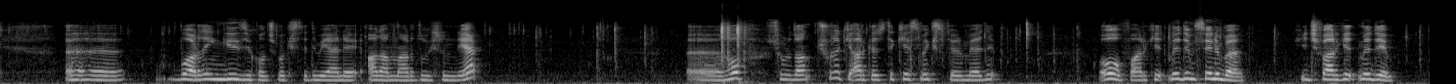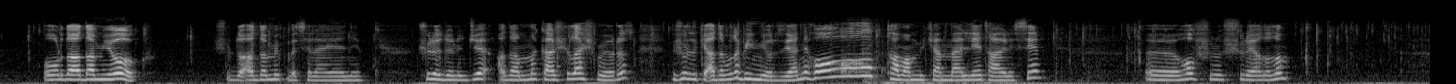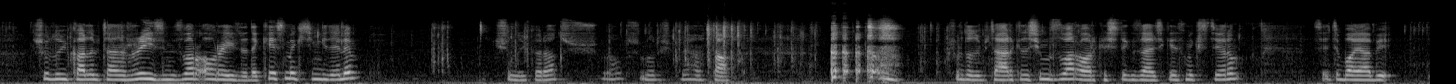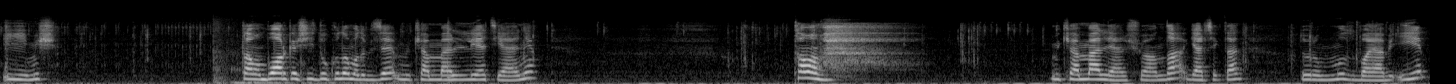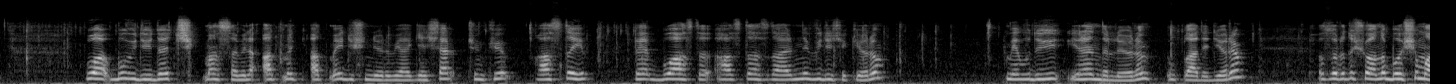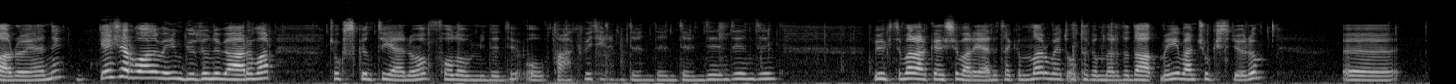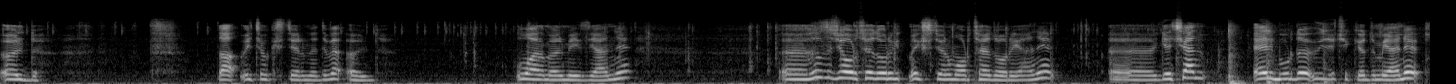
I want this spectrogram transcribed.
Ee, bu arada İngilizce konuşmak istedim yani adamlar duysun diye. Ee, hop şuradan şuradaki arkadaşı da kesmek istiyorum yani. O fark etmedim seni ben. Hiç fark etmedim. Orada adam yok. Şurada adam yok mesela yani. Şuraya dönünce adamla karşılaşmıyoruz. Ve şuradaki adamı da bilmiyoruz yani. Hop tamam mükemmelliyet ailesi. Ee, hop şunu şuraya alalım. Şurada yukarıda bir tane reisimiz var. O reise de kesmek için gidelim. Şunu yukarı at. Şunu at. Şunları şuraya. Heh, tamam. Şurada da bir tane arkadaşımız var. O arkadaşı da güzelce kesmek istiyorum. Seti bayağı bir iyiymiş. Tamam bu arkadaş hiç dokunamadı bize. Mükemmelliyet yani. Tamam. Mükemmel yani şu anda. Gerçekten durumumuz bayağı bir iyi. Bu, bu videoyu da çıkmazsa bile atma, atmayı düşünüyorum ya gençler. Çünkü hastayım. Ve bu hasta hasta hasta halimde video çekiyorum. Ve videoyu renderlıyorum. Upload ediyorum. O sırada şu anda başım ağrıyor yani. Gençler bu arada benim gözümde bir ağrı var. Çok sıkıntı yani o. Follow me dedi. O takip edelim. Dın dın dın dın dın dın. Büyük ihtimal arkadaşı var yani takımlar ve o takımları da dağıtmayı ben çok istiyorum. Ee, öldü. Dağıtmayı çok istiyorum dedi ve öldü. Umarım ölmeyiz yani. Ee, hızlıca ortaya doğru gitmek istiyorum. Ortaya doğru yani. Ee, geçen el burada video çekiyordum yani.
